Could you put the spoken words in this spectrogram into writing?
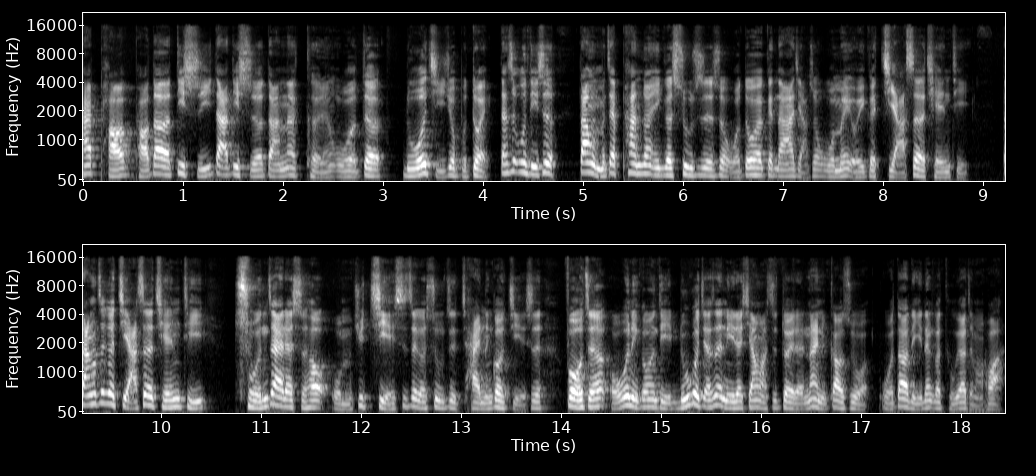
他跑跑到了第十一大、第十二大，那可能我的逻辑就不对。但是问题是。当我们在判断一个数字的时候，我都会跟大家讲说，我们有一个假设前提。当这个假设前提存在的时候，我们去解释这个数字才能够解释。否则，我问你个问题：如果假设你的想法是对的，那你告诉我，我到底那个图要怎么画？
